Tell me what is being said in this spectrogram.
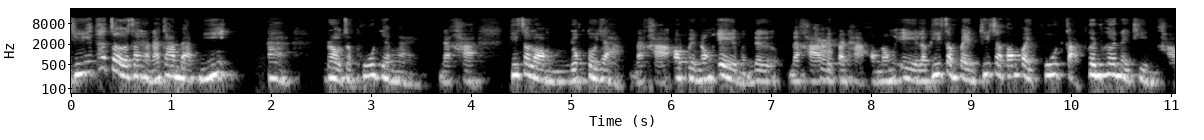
ทีนี้ถ้าเจอสถานการณ์แบบนี้อะ เราจะพูดยังไงนะคะ พี่จะลองยกตัวอย่างนะคะ เอาเป็นน้อง A เหมือนเดิมนะคะ เป็นปัญหาของน้อง A แล้วพี่จำเป็นที่จะต้องไปพูดกับเพื่อนๆในทีมเขา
